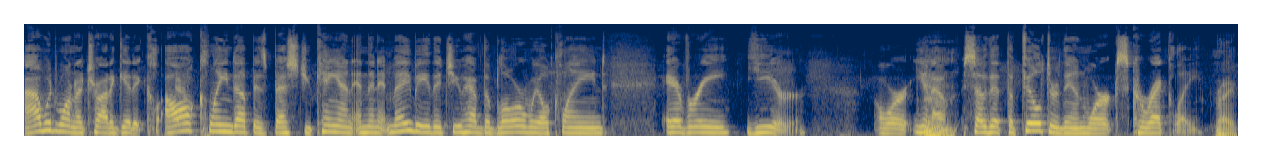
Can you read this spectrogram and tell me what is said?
I would want to try to get it cl- all cleaned up as best you can, and then it may be that you have the blower wheel cleaned every year, or you know, so that the filter then works correctly. Right.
